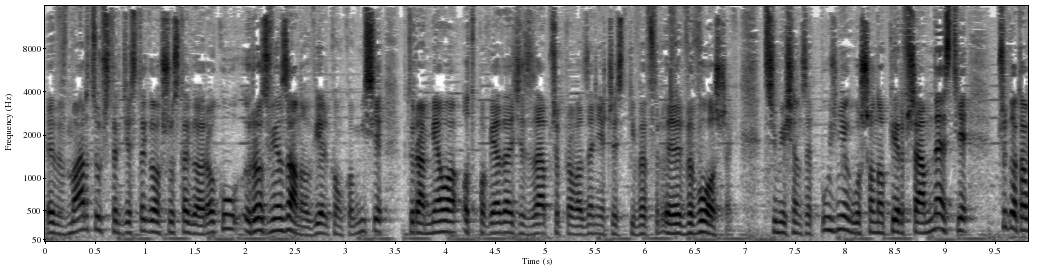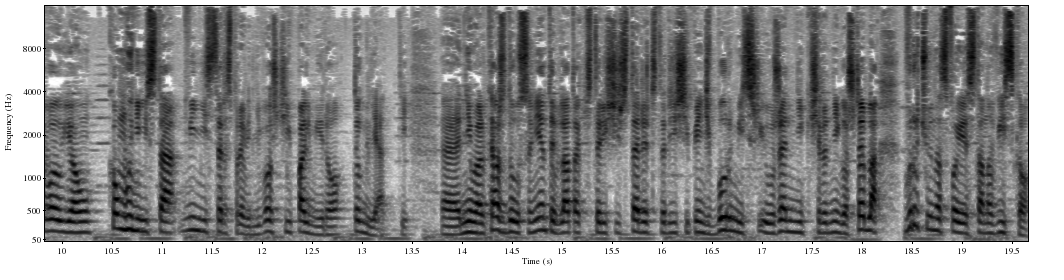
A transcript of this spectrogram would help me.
W marcu 1946 roku rozwiązano wielką komisję, która miała odpowiadać za przeprowadzenie czystki we, we Włoszech. Trzy miesiące później ogłoszono pierwsze amnestię. Przygotował ją komunista, minister sprawiedliwości Palmiro Togliatti. E, niemal każdy usunięty w latach 44-45 burmistrz i urzędnik średniego szczebla wrócił na swoje stanowisko.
